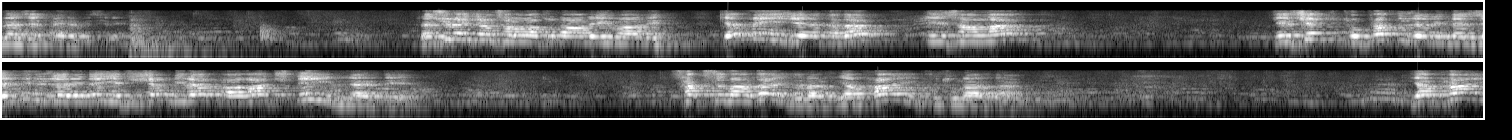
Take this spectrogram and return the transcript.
Bir benzetmeyle bitireyim. Resul-i Ekrem sallallahu aleyhi ve aleyh gelmeyinceye kadar insanlar gerçek toprak üzerinde, zemin üzerinde yetişen birer ağaç değillerdi. Saksılardaydılar, yapay kutularda. Yapay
